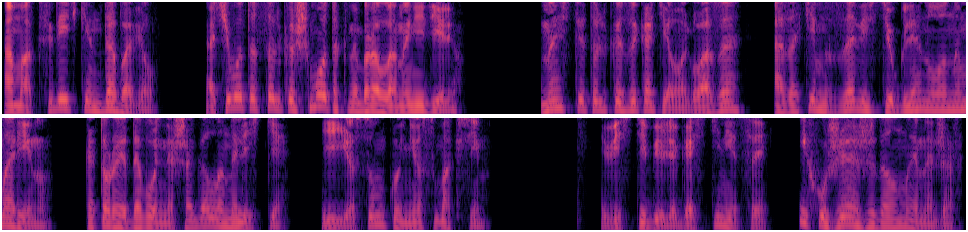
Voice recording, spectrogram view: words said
А Макс Редькин добавил. «А чего ты столько шмоток набрала на неделю?» Настя только закатила глаза, а затем с завистью глянула на Марину, которая довольно шагала налегке. Ее сумку нес Максим. В вестибюле гостиницы их уже ожидал менеджер,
